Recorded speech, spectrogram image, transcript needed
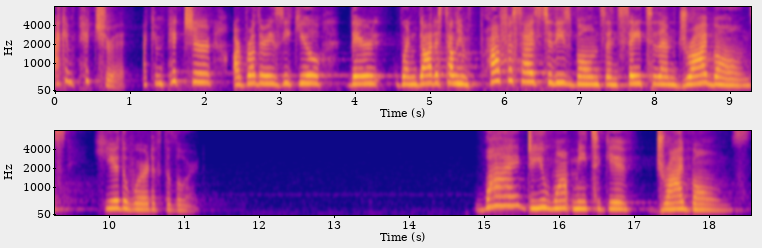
I can picture it. I can picture our brother Ezekiel there when God is telling him, prophesies to these bones and say to them, dry bones, hear the word of the Lord. Why do you want me to give dry bones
